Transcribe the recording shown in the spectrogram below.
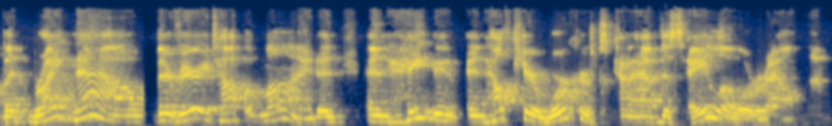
but right now they're very top of mind, and and hate and, and healthcare workers kind of have this halo around them.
